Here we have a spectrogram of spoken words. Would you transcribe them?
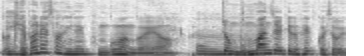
그 네. 개발회사가 굉장히 궁금한 거예요. 음. 좀못 만들기도 했고 그래서 왜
